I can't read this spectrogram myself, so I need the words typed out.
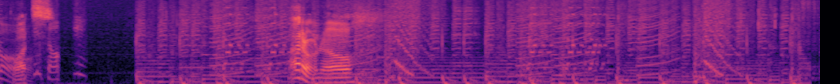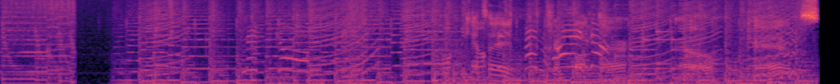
What? I don't know. Can't I jump on there? Oh, okay, that's.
